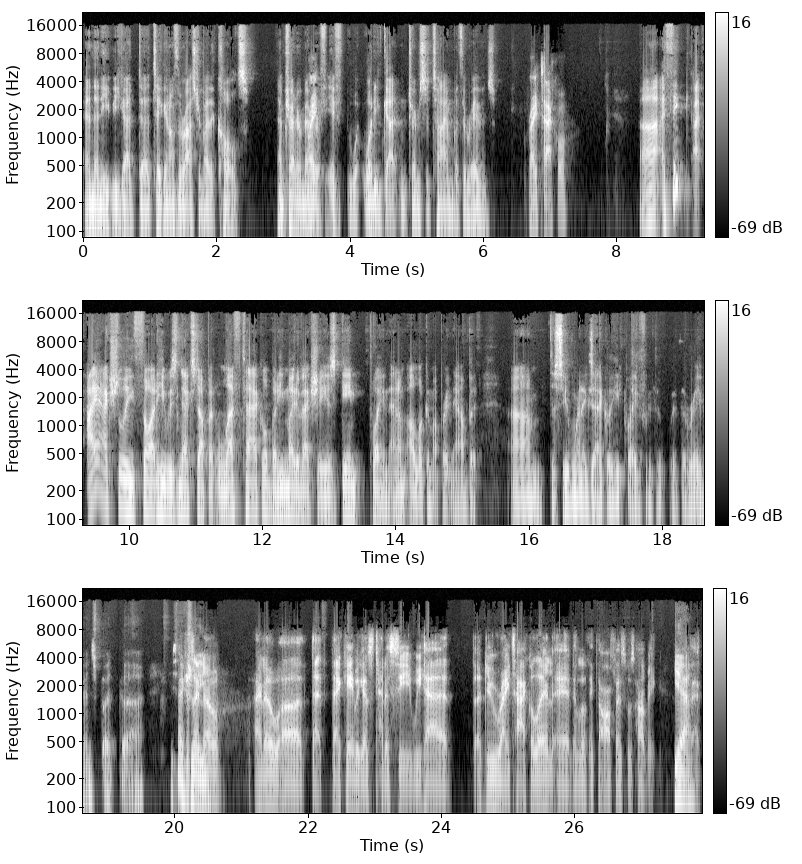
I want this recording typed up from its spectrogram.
and then he he got uh, taken off the roster by the Colts. I'm trying to remember right. if, if what he got in terms of time with the Ravens. Right tackle. Uh, I think I, I, actually thought he was next up at left tackle, but he might have actually his game playing, and i will look him up right now, but um, to see when exactly he played with the, with the Ravens. But uh, he's actually. I know, I know uh, that that game against Tennessee, we had a new right tackle in, and it looked like the offense was humming. Yeah, at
